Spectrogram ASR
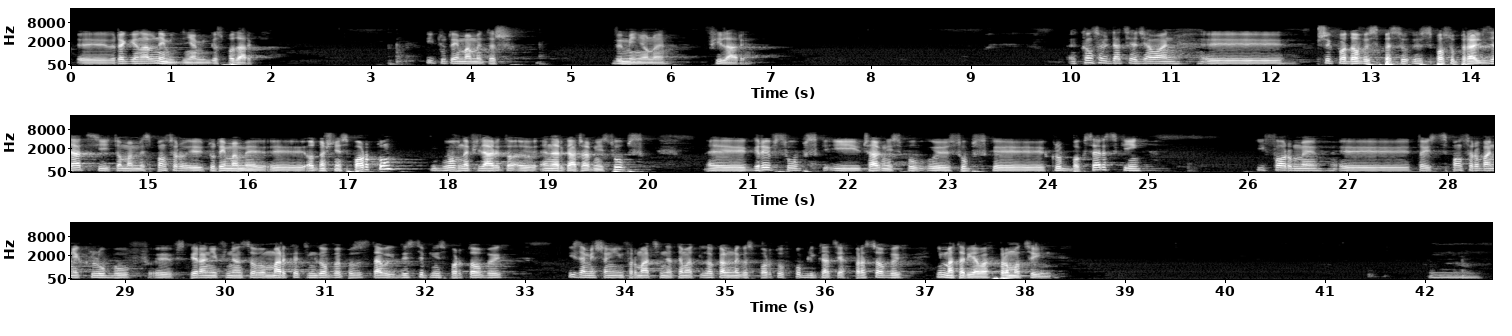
y, regionalnymi dniami gospodarki. I tutaj mamy też wymienione filary. Konsolidacja działań y, Przykładowy sposób realizacji to mamy sponsor, y, tutaj mamy y, odnośnie sportu. Główne filary to y, Energa Czarni Słupsk, y, Gryf Słupsk i Czarni Słupsk Klub Bokserski. I formy to jest sponsorowanie klubów, wspieranie finansowo-marketingowe pozostałych dyscyplin sportowych i zamieszczanie informacji na temat lokalnego sportu w publikacjach prasowych i materiałach promocyjnych.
